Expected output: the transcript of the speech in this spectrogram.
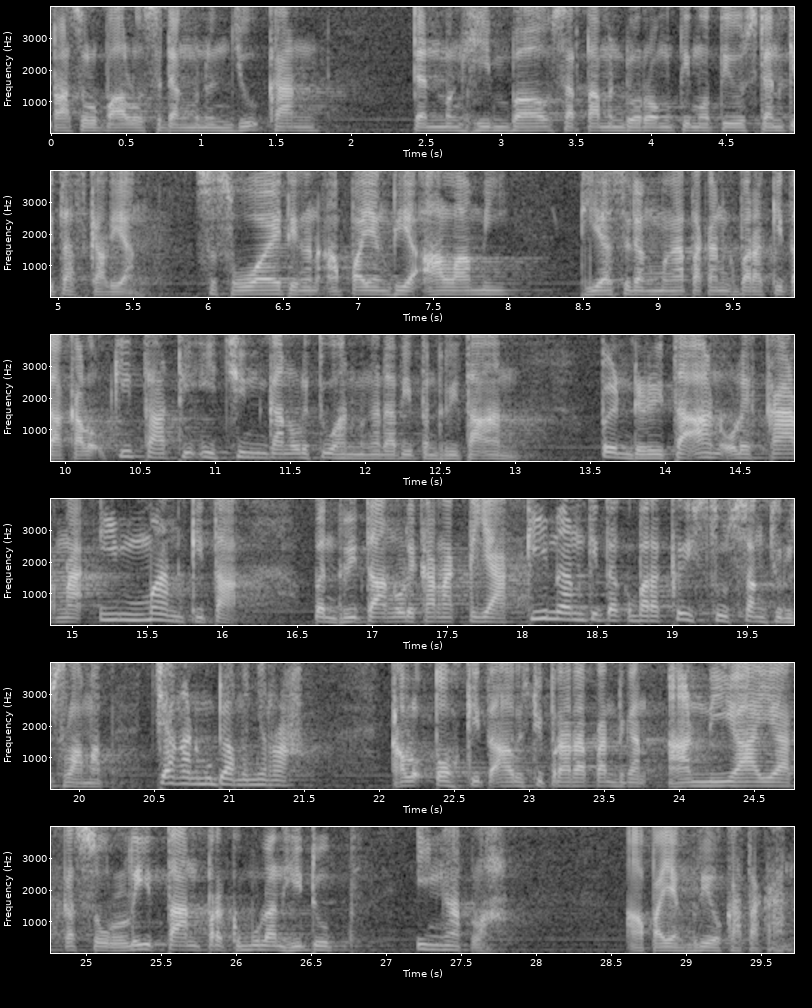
Rasul Paulus sedang menunjukkan dan menghimbau serta mendorong Timotius dan kita sekalian sesuai dengan apa yang dia alami. Dia sedang mengatakan kepada kita kalau kita diizinkan oleh Tuhan menghadapi penderitaan, penderitaan oleh karena iman kita, penderitaan oleh karena keyakinan kita kepada Kristus Sang Juru Selamat. Jangan mudah menyerah. Kalau toh kita harus diperhadapkan dengan aniaya, kesulitan, pergumulan hidup, ingatlah apa yang beliau katakan.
